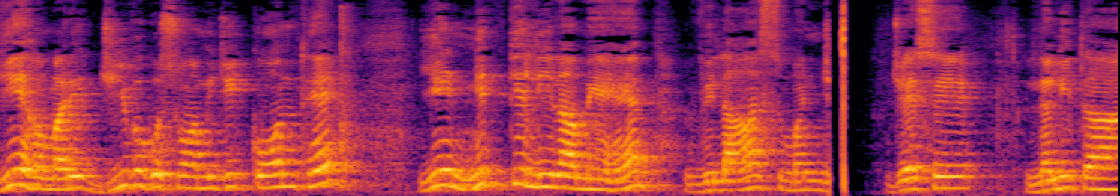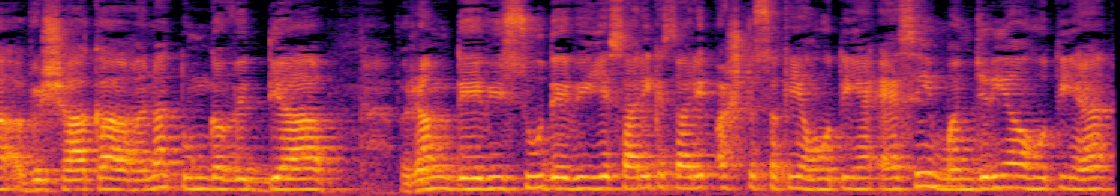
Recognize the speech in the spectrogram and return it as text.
ये हमारे जीव गोस्वामी जी कौन थे? ये नित्य लीला में है विलास मंज जैसे ललिता, विशाखा, है ना, तुंग विद्या, रंग देवी सुदेवी ये सारी के सारी अष्ट सखियाँ होती हैं। ऐसे ही मंजरियाँ होती हैं,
